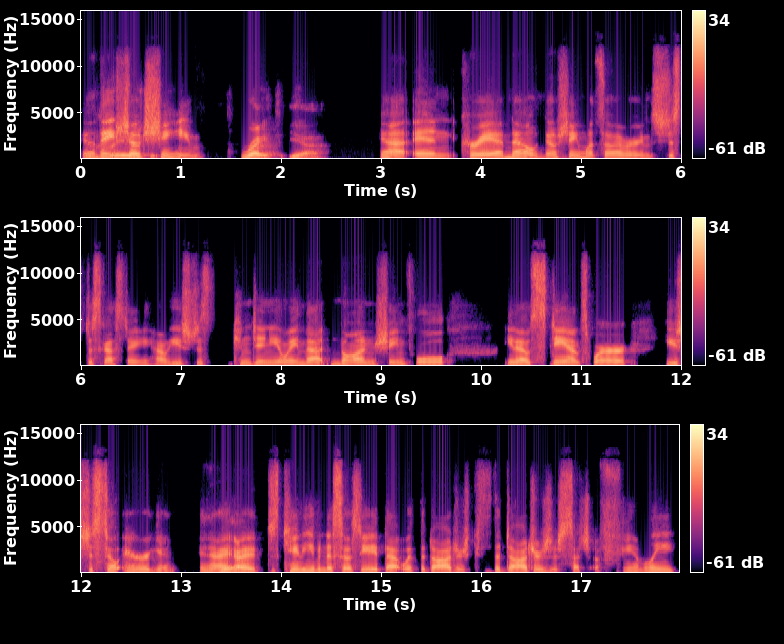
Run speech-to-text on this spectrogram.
Yeah, they showed shame. Right. Yeah. Yeah. And Correa, no, no shame whatsoever. And it's just disgusting how he's just continuing that non-shameful, you know, stance where he's just so arrogant. And yeah. I, I just can't even associate that with the Dodgers because the Dodgers are such a family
